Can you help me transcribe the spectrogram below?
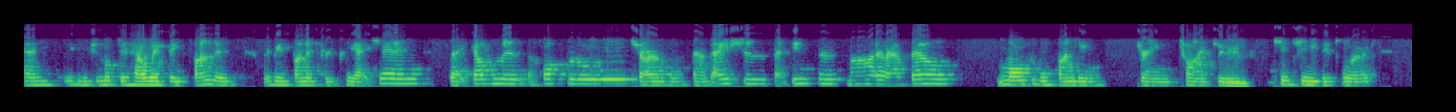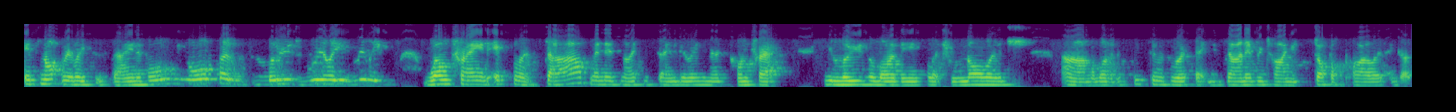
And if you looked at how we've been funded, we've been funded through PHN, state government, the hospital, charitable foundations, St Vincent's, Mater, ourselves, multiple funding streams trying to mm. continue this work. It's not really sustainable. You also lose really, really well trained, excellent staff when there's no sustainability in those contracts you lose a lot of the intellectual knowledge, um, a lot of the systems work that you've done every time you stop a pilot and go to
